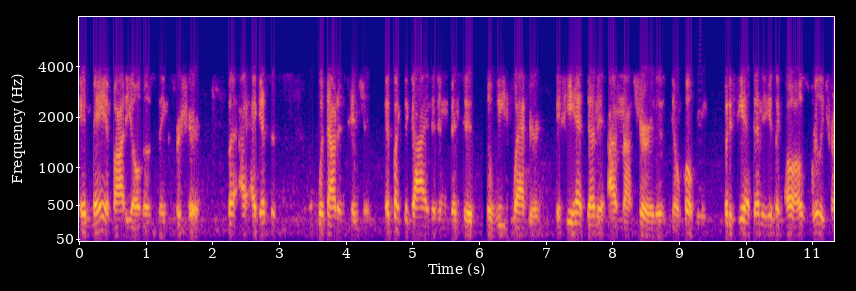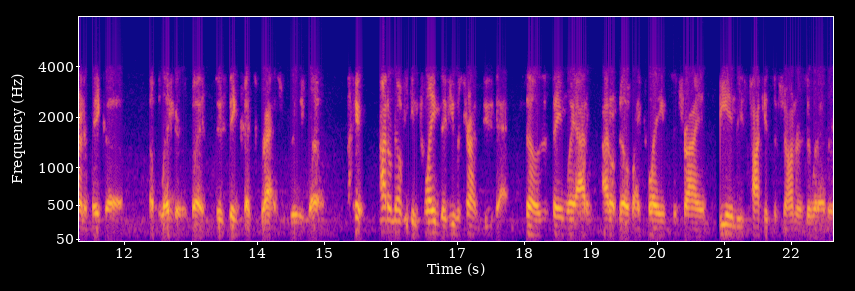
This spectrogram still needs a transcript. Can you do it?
it may embody all those things for sure, but I, I guess it's without intention. It's like the guy that invented the weed whacker. If he had done it, I'm not sure. Don't quote me. But if he had done it, he's like, oh, I was really trying to make a a blender, but this thing cuts grass really well. I don't know if he can claim that he was trying to do that. So the same way, I don't, I don't know if I claim to try and be in these pockets of genres or whatever.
